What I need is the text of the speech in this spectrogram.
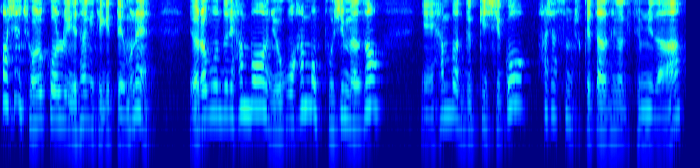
훨씬 좋을 걸로 예상이 되기 때문에 여러분들이 한번 요거 한번 보시면서 예 한번 느끼시고 하셨으면 좋겠다는 생각이 듭니다.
